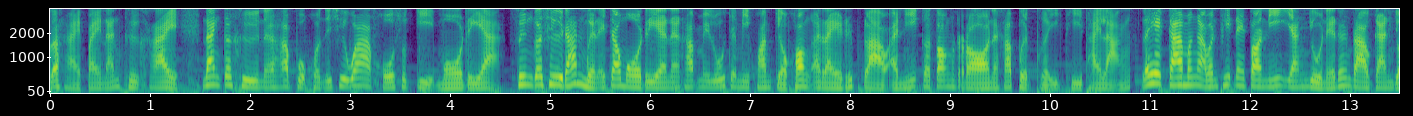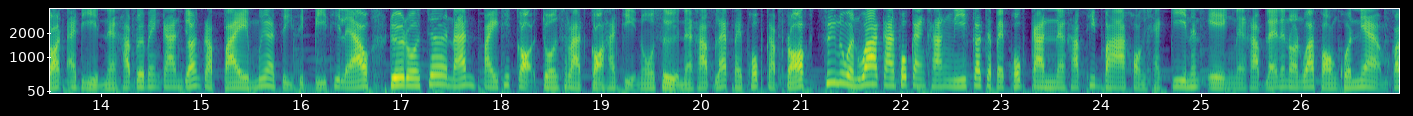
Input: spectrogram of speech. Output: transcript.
แล้วหายไปนั้นคือใคร นั่นก็คือนะครับบุคคลที่ชื่อว่าโคสุกิโมเรีย ซึ่งก็ชื่อด้านเหมือนไอ้เจ้าโมเรียนะครับไม่รู้จะมีความเกี่ยวข้องอะไรหรือเปล่า อันนี้ก็ต้องรอนะครับเปิดเผยอีกทีภายหลัง และเหตุการณ์มังงะวันพิษในตอนนี้ยังอยู่ในเรื่องราวการย้อนอดีตนะครับ โดยเป็นการย้อนกลับไปเมื่อ 40 ปีที่แล้ว โดยโรเจอร์นั้นไปที่เกาะโจรสลัดเกาะฮาจิโนสึนะครับ และไปพบกับร็อก ซึ่งดูเหมือนว่าการพบกันครั้งนี้ก็จะไปพบกันนะครับที่บาร์ของแช็กกี้นั่นเองนะครับ และแน่นอนว่าสองคนเนี่ยก็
